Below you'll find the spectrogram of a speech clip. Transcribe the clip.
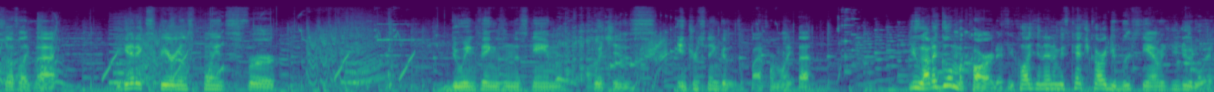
stuff like that. You get experience points for doing things in this game, which is interesting because it's a platform like that. You got a Goomba card. If you collect an enemy's catch card, you boost the damage you do to it.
